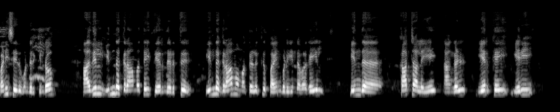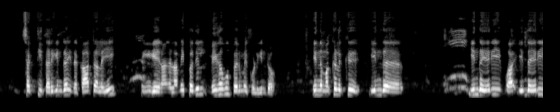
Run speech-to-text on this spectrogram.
பணி செய்து கொண்டிருக்கின்றோம். அதில் இந்த கிராமத்தை தேர்ந்தெடுத்து இந்த கிராம மக்களுக்கு பயன்படுகின்ற வகையில் இந்த காற்றாலையை நாங்கள் இயற்கை எரி சக்தி தருகின்ற இந்த காற்றாலையை இங்கே நாங்கள் அமைப்பதில் மிகவும் பெருமை கொள்கின்றோம். இந்த மக்களுக்கு இந்த இந்த எரி இந்த எரி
